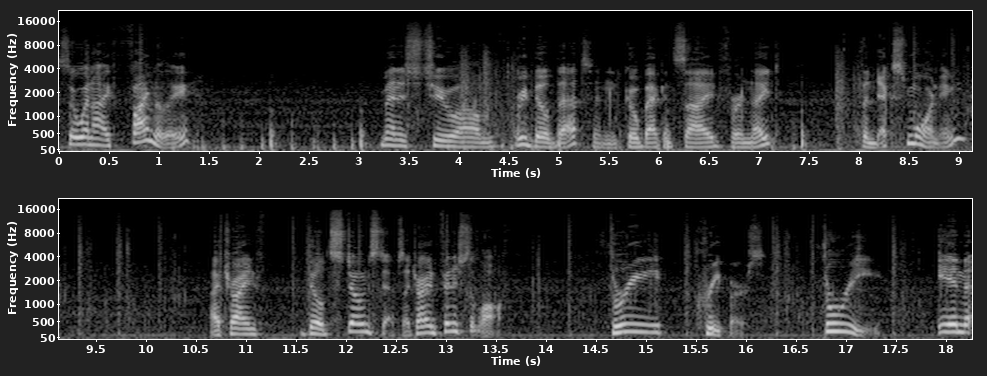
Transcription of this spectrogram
So when I finally managed to um, rebuild that and go back inside for a night, the next morning, I try and build stone steps. I try and finish them off. Three creepers. Three. In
